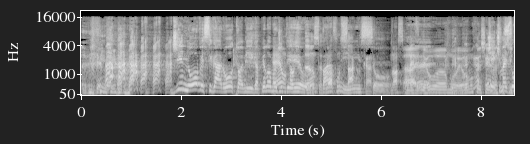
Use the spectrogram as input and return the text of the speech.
De novo esse garoto, amiga, pelo amor é de um tal de Deus. Dantas, para nossa, com um saco, isso. cara. Nossa, Ah, é. eu amo, eu amo quando chega Gente, mas hoje,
